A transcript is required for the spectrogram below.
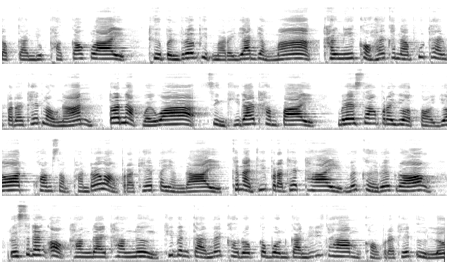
กับการยุบพักก้าวไกล ถือเป็นเรื่องผิดมารยาทอย่างมาก ทั้งนี้ขอให้คณะผู้แทนประเทศเหล่านั้น ตระหนักไว้ว่าสิ่งที่ได้ทำไป ไม่ได้สร้างประโยชน์ต่อยอดความสัมพันธ์ระหว่างประเทศแต่อย่างใด ขณะที่ประเทศไทยไม่เคยเรียกร้อง หรือแสดงออกทางใดทางหนึ่ง ที่เป็นการไม่เคารพกระบวนการยุติธรรมของประเทศอื่นเล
